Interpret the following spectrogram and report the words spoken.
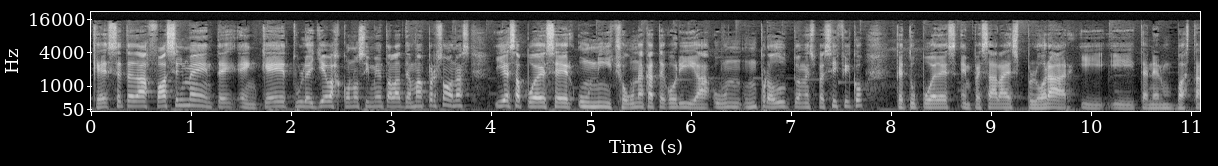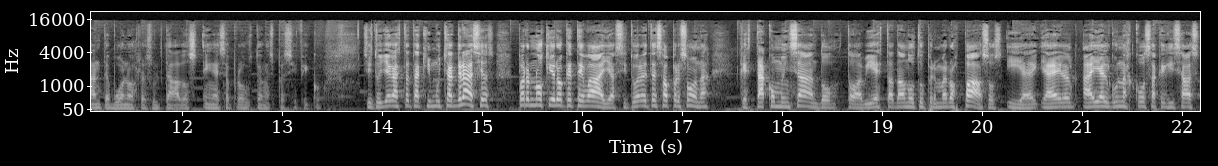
qué se te da fácilmente, en qué tú le llevas conocimiento a las demás personas y esa puede ser un nicho, una categoría, un, producto en específico que tú puedes empezar a explorar y, tener bastante buenos resultados en ese producto en específico. Si tú llegaste hasta aquí, muchas gracias, pero no quiero que te vayas. Si tú eres de esa persona que está comenzando, todavía está dando tus primeros pasos y hay, hay, algunas cosas que quizás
